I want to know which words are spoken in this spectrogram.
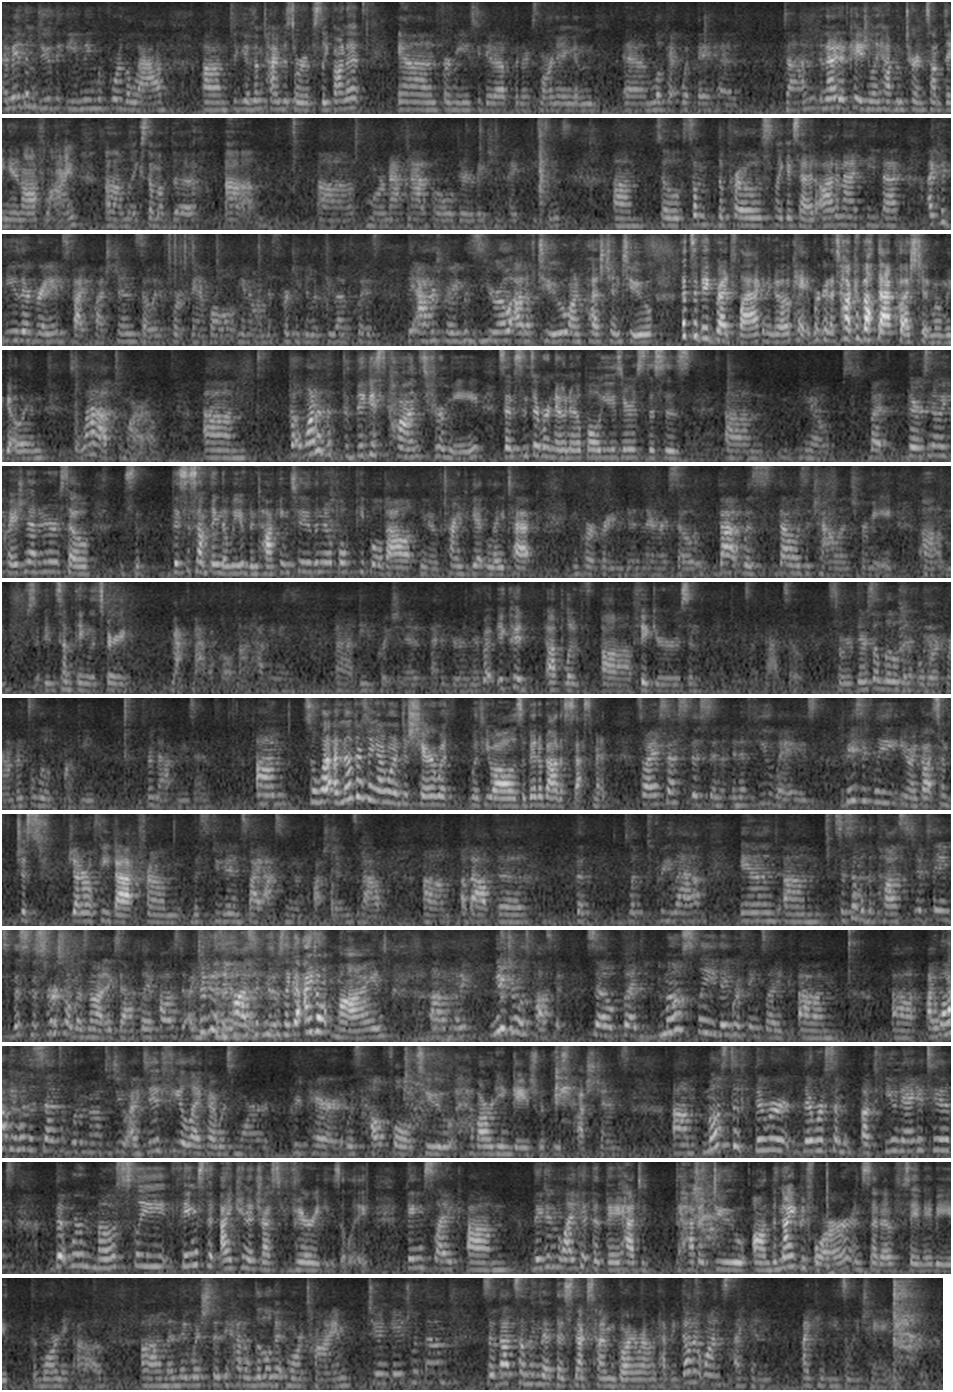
I made them do the evening before the lab um, to give them time to sort of sleep on it and for me to get up the next morning and, and look at what they had done. And I'd occasionally have them turn something in offline, um, like some of the um, uh, more mathematical derivation type pieces. Um, so some the pros, like I said, automatic feedback. I could view their grades by question. So if, for example, you know, on this particular pre-lab quiz, the average grade was zero out of two on question two, that's a big red flag. And I go, okay, we're going to talk about that question when we go into lab tomorrow. Um, but one of the, the, biggest cons for me, so since there were no Notebowl users, this is, um, you know, but there's no equation editor, so this, is something that we have been talking to the Notebowl people about, you know, trying to get LaTeX incorporated in there. So that was that was a challenge for me um, in something that's very mathematical, not having an uh, equation ed editor in there. But it could upload uh, figures and, and, things like that. So sort of there's a little bit of a workaround, but it's a little clunky for that reason. Um, so what, another thing I wanted to share with, with you all is a bit about assessment. So I assess this in, in a few ways. Basically, you know, I got some just general feedback from the students by asking them questions about, um, about the, the flipped pre-lab. And um, so some of the positive things, this, this first one was not exactly a positive. I took it as a positive because I was like, I don't mind. Um, like neutral is positive. So, but mostly they were things like, um, uh, I walk in with a sense of what I'm about to do. I did feel like I was more prepared. It was helpful to have already engaged with these questions. Um, most of, there were, there were some, a few negatives that were mostly things that I can address very easily. Things like um, they didn't like it that they had to have it due on the night before instead of, say, maybe the morning of. Um, and they wish that they had a little bit more time to engage with them. So that's something that this next time going around, having done it once, I can, I can easily change.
